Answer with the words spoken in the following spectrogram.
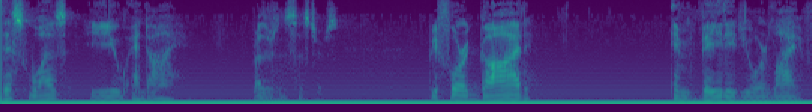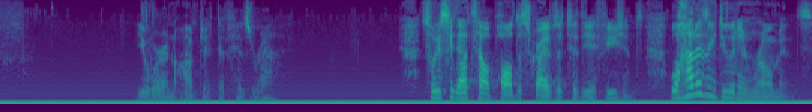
This was you and I, brothers and sisters. Before God invaded your life, you were an object of his wrath. So we see that's how Paul describes it to the Ephesians. Well, how does he do it in Romans?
